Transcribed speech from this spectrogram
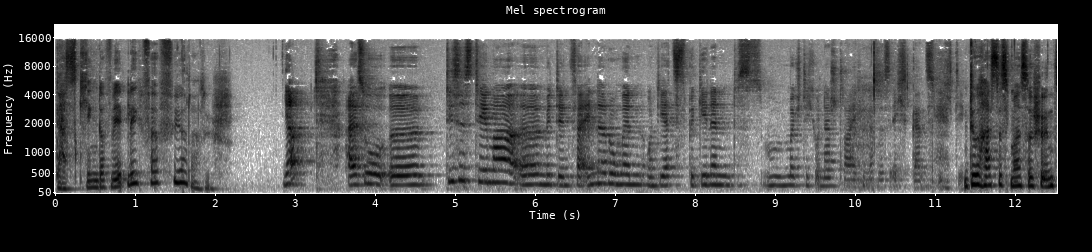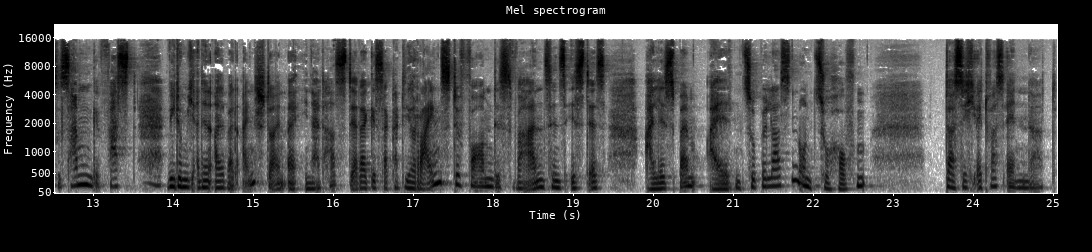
Das klingt doch wirklich verführerisch. Ja, also äh, dieses Thema äh, mit den Veränderungen und jetzt beginnen, das möchte ich unterstreichen, das ist echt ganz wichtig. Du hast es mal so schön zusammengefasst, wie du mich an den Albert Einstein erinnert hast, der da gesagt hat, die reinste Form des Wahnsinns ist es, alles beim Alten zu belassen und zu hoffen, dass sich etwas ändert.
